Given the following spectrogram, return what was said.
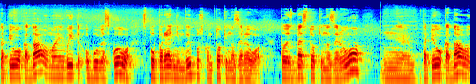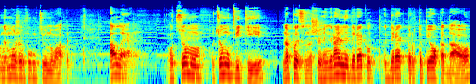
Tapioca DAO має вийти обов'язково з попереднім випуском токена ЗРО. Тобто без токена ЗРО м, Tapioca DAO не може функціонувати. Але у цьому, у цьому твіті написано, що генеральний директор, директор Tapioca DAO е,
